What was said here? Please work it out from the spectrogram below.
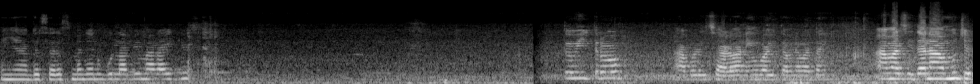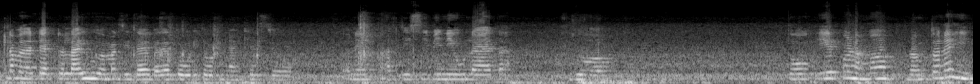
અહીંયા આગળ સરસ મજાનું ગુલાબી મારા આવી ગયું તો મિત્રો, આપણે ઝાડવાની એવું આવ્યું તમને બતાવી અમારા સીધાના અમુક જેટલા બધા ટ્રેક્ટર લાવ્યું અમારા સીધા બધા તોડી તોડી નાખે છે અને આ જીસીબી ને એવું લાવ્યા હતા જો તો એ પણ આમાં રમતો નહીં,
